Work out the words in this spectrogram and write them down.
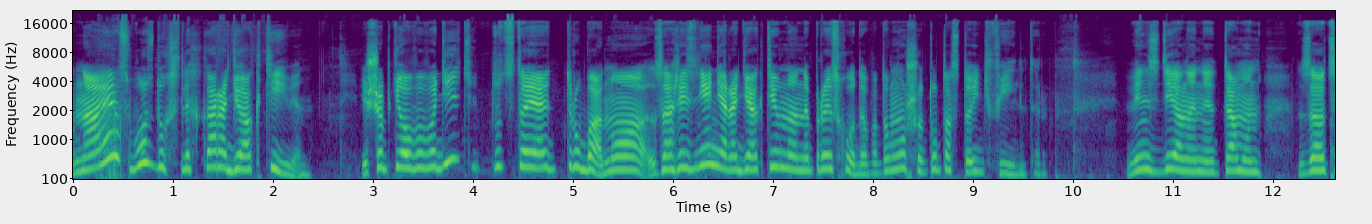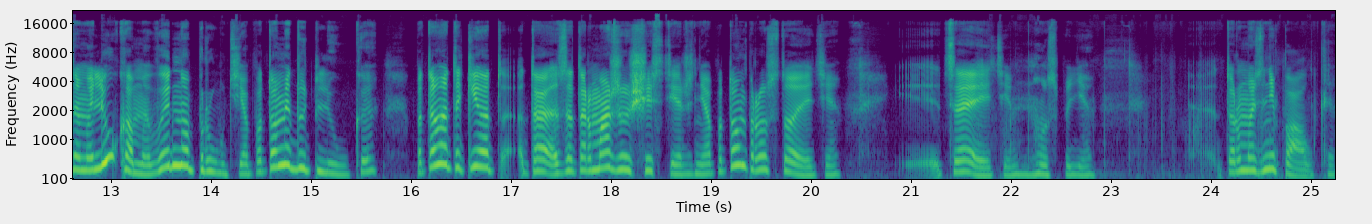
на АЭС воздух слегка радіоактивен. І щоб його виводити, тут стоять труба, но загрязнення радіоактивного не происходит, тому що тут стоїть фільтр. Він зроблений там он, за цими люками видно пруття, потім йдуть люки, потім такі от затормажуючі стержні, а потім просто эти, це эти, господи, е, тормозні палки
